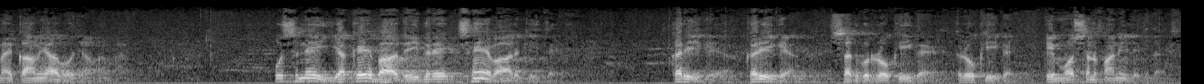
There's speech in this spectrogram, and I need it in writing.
ਮੈਂ ਕਾਮਯਾਬ ਹੋ ਜਾਵਾਂਗਾ। ਉਸਨੇ ਯਕੇ ਬਾਦ ਇਗਰੇ 6 ਵਾਰ ਕੀਤੇ। ਕਰੀ ਗਿਆ ਕਰੀ ਗਿਆ, ਸਤਿਗੁਰ ਰੋਕੀ ਗਏ ਰੋਕੀ ਗਏ। ਇਹ ਮੌਸਨ ਫਾਨੀ ਲਿਖਦਾ ਹੈ।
